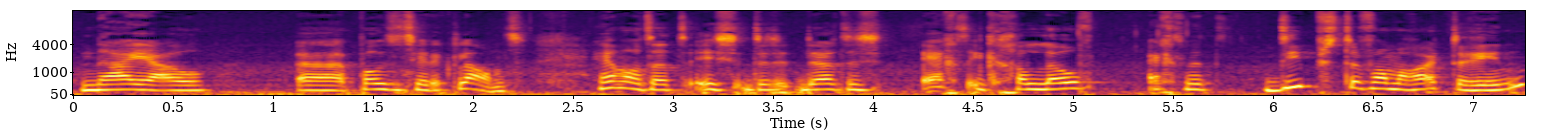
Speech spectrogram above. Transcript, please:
naar jouw uh, potentiële klant. He, want dat is, dat is echt, ik geloof echt met het diepste van mijn hart erin.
